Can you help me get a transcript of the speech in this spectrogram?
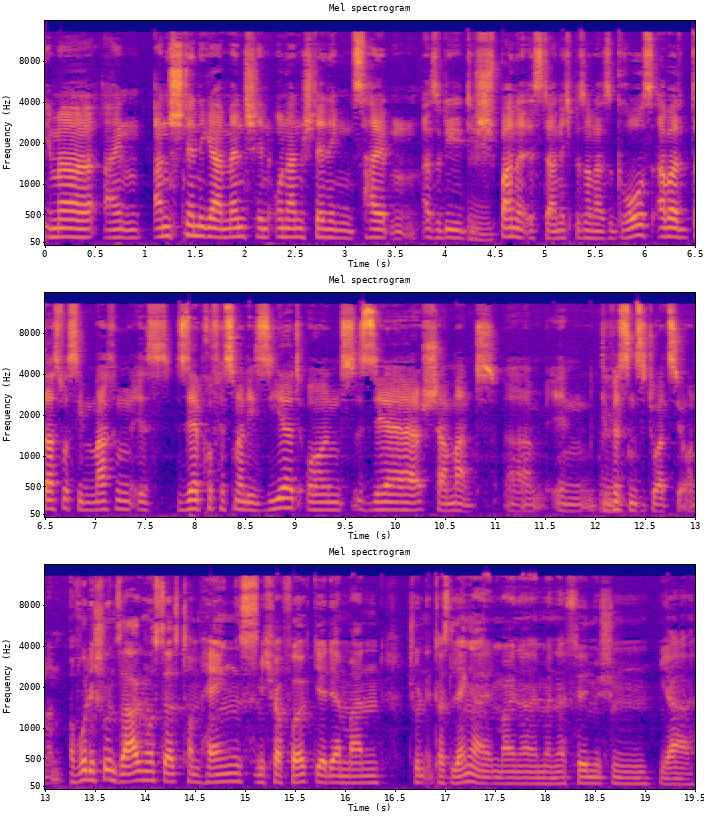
immer ein anständiger Mensch in unanständigen Zeiten. Also die, die mhm. Spanne ist da nicht besonders groß, aber das, was sie machen, ist sehr professionalisiert und sehr charmant ähm, in mhm. gewissen mhm. Situationen. Obwohl ich schon sagen muss, dass Tom Hanks, mich verfolgt ja der Mann schon etwas länger in meiner, in meiner filmischen, ja,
